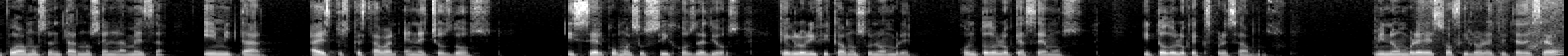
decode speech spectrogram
podamos sentarnos en la mesa e imitar a estos que estaban en Hechos 2 y ser como esos hijos de Dios que glorificamos su nombre con todo lo que hacemos y todo lo que expresamos. Mi nombre es Sofi Loreto y te deseo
